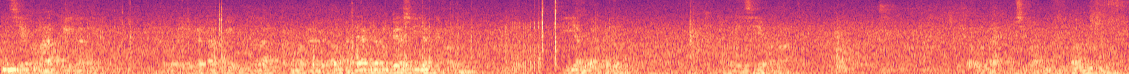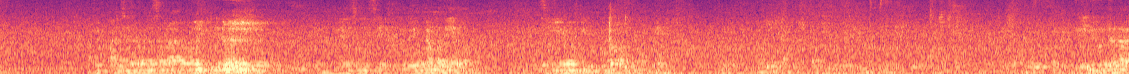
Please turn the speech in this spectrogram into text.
250ක් කියලා තියෙනවා. ඒකට අපි මුදලක් කරනවා කරනවා පදයක් රුපියල් 100ක් කරනවා. 100ක් කරනවා. අද 250. අපි පරිසර වල සලකනවා කියන මේසිසේ වෙනකම තියෙනවා. ඒකේ අපි ඉන්නවා. ඒ යෝජනා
